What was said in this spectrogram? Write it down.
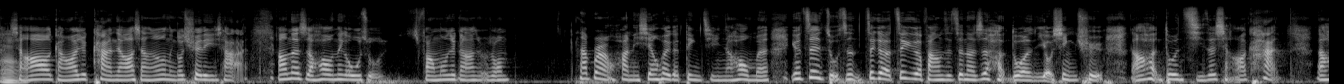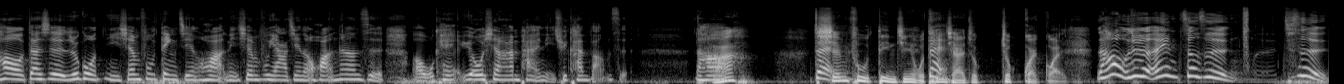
嗯、想要赶快去看，然后想要能够确定下来。然后那时候那个屋主房东就跟他说说。那不然的话，你先汇个定金，然后我们因为这组真这个这个房子真的是很多人有兴趣，然后很多人急着想要看，然后但是如果你先付定金的话，你先付押金的话，那样子呃，我可以优先安排你去看房子。然后啊，对，先付定金，我听起来就就怪怪的。然后我就觉得，哎，这是就是。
